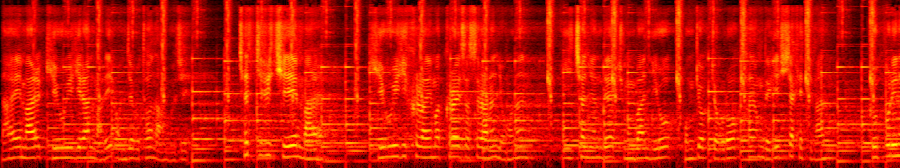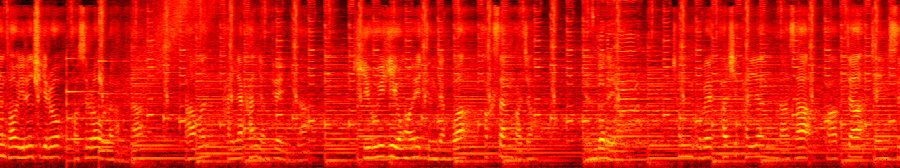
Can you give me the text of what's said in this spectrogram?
나의 말 기후위기란 말이 언제부터 나온 거지? 챗GPT의 말 기후위기 클라이머 크라이서스라는 용어는 2000년대 중반 이후 본격적으로 사용되기 시작했지만 그 뿌리는 더 이른 시기로 거슬러 올라갑니다. 다음은 간략한 연표입니다. 기후위기 용어의 등장과 확산 과정, 연도 내용 1988년 나사 과학자 제임스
